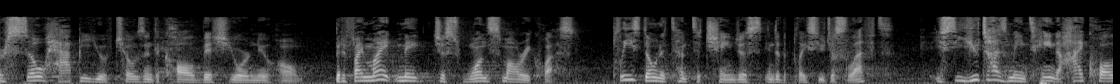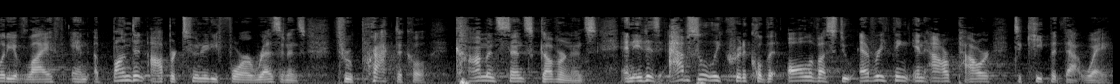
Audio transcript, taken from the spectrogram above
are so happy you have chosen to call this your new home. But if I might make just one small request, please don't attempt to change us into the place you just left. You see, Utah has maintained a high quality of life and abundant opportunity for our residents through practical, common sense governance, and it is absolutely critical that all of us do everything in our power to keep it that way.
